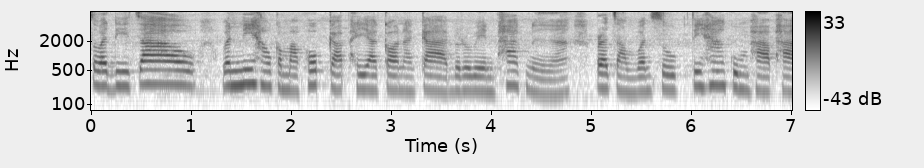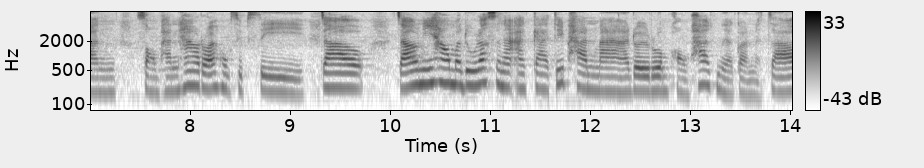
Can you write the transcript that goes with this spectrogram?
สวัสดีเจ้า วันนี้เฮากลับมาพบกับพยากรณ์อากาศบริเวณภาคเหนือ ประจำวันศุกร์ที่ 5 กุมภาพันธ์ 2564 เจ้า เจ้านี้เฮามาดูลักษณะอากาศที่ผ่านมาโดยรวมของภาคเหนือก่อนนะเจ้า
